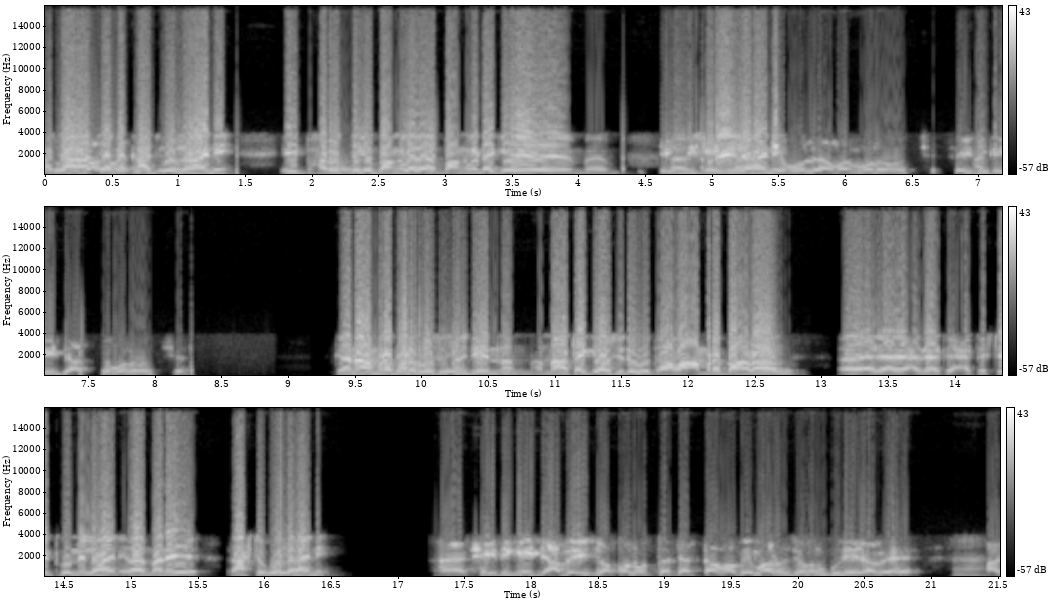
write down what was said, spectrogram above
আচ্ছা আচ্ছা একটা কাজ করলে হয়নি? এই ভারত থেকে বাংলা বাংলাটাকে হয়নি? বলে আমার মনে হচ্ছে। সেই দিকেই যাচ্ছে মনে হচ্ছে। কেন আমরা ভারতবর্ষের সঙ্গে না- থাকি অসুবিধা কোথায়? আমা- আমরা বাংলা একটা স্টেট করে নিলে হয়নি? মানে রাষ্ট্র করলে হয়নি? হ্যাঁ সেই দিকেই যাবে। যখন অত্যাচারটা হবে মানুষ যখন বুঝে যাবে আর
